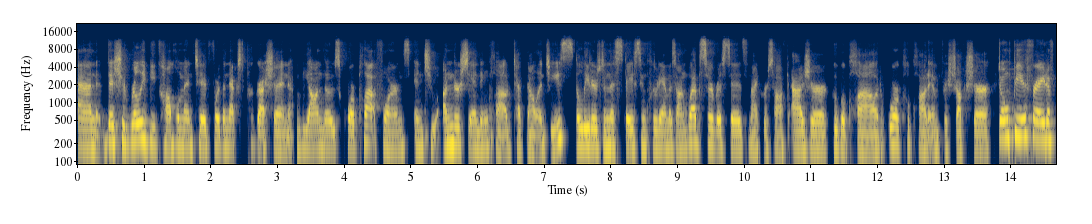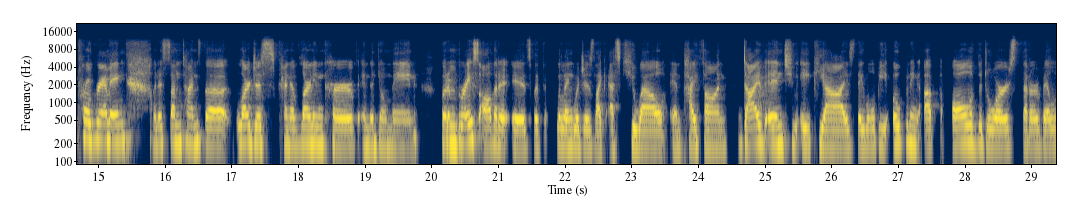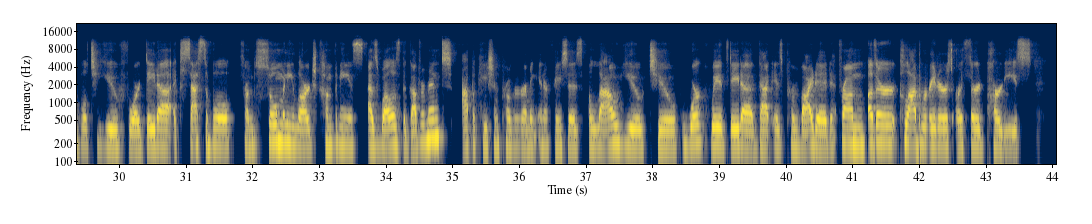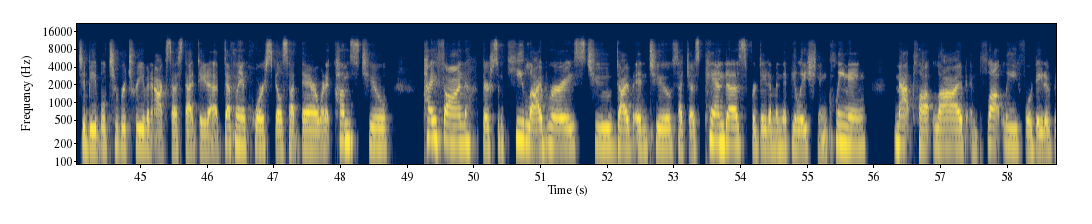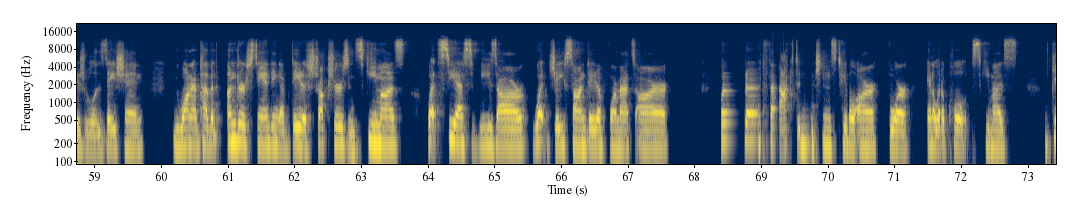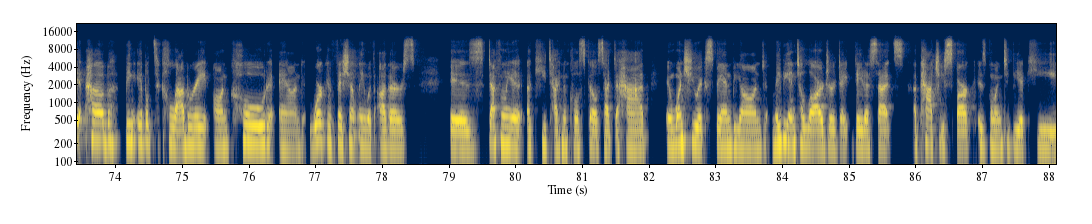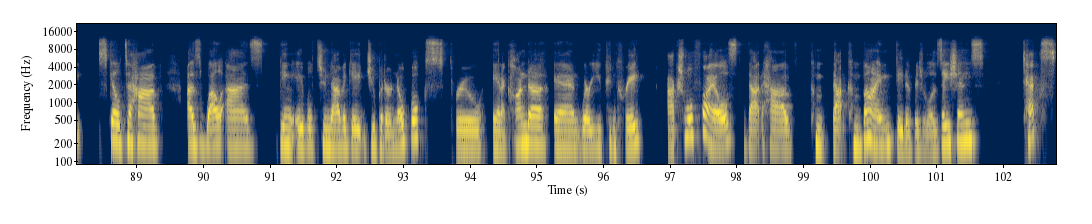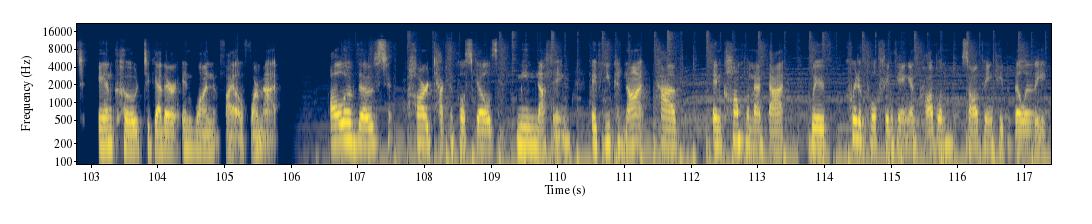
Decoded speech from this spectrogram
And this should really be complemented for the next progression beyond those core platforms into understanding cloud technologies. The leaders in this space include Amazon Web Services, Microsoft Azure, Google Cloud, Oracle Cloud Infrastructure. Don't be afraid of programming. It is sometimes the largest kind of learning curve in the domain but embrace all that it is with, with languages like SQL and Python. Dive into APIs. They will be opening up all of the doors that are available to you for data accessible from so many large companies as well as the government. Application programming interfaces allow you to work with data that is provided from other collaborators or third parties to be able to retrieve and access that data. Definitely a core skill set there. When it comes to Python, there's some key libraries to dive into, such as Pandas for data manipulation and cleaning, Matplotlib and Plotly for data visualization. You want to have an understanding of data structures and schemas, what CSVs are, what JSON data formats are, what a fact dimensions table are for analytical schemas. GitHub, being able to collaborate on code and work efficiently with others is definitely a, a key technical skill set to have. And once you expand beyond maybe into larger da- data sets, Apache Spark is going to be a key skill to have, as well as being able to navigate Jupyter notebooks through Anaconda and where you can create actual files that have com- that combine data visualizations, text, and code together in one file format all of those hard technical skills mean nothing if you cannot have and complement that with critical thinking and problem solving capabilities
